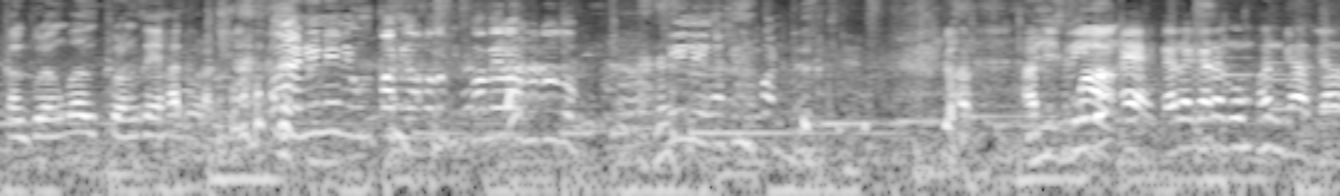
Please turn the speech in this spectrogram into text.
Kan kurang bagus, kurang sehat orang. Ah, ini nih umpan nggak bagus di kamera tuh tuh. Sini ngasih umpan. Habis Rido, eh gara-gara ngumpan gagal,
